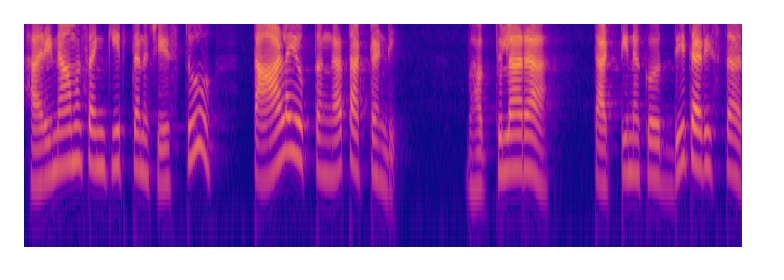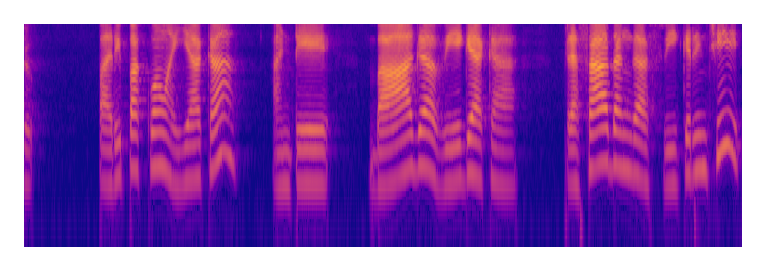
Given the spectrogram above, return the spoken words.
హరినామ సంకీర్తన చేస్తూ తాళయుక్తంగా తట్టండి. భక్తులారా తట్టిన కొద్దీ తరిస్తారు. పరిపక్వం అయ్యాక అంటే బాగా వేగాక ప్రసాదంగా స్వీకరించి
